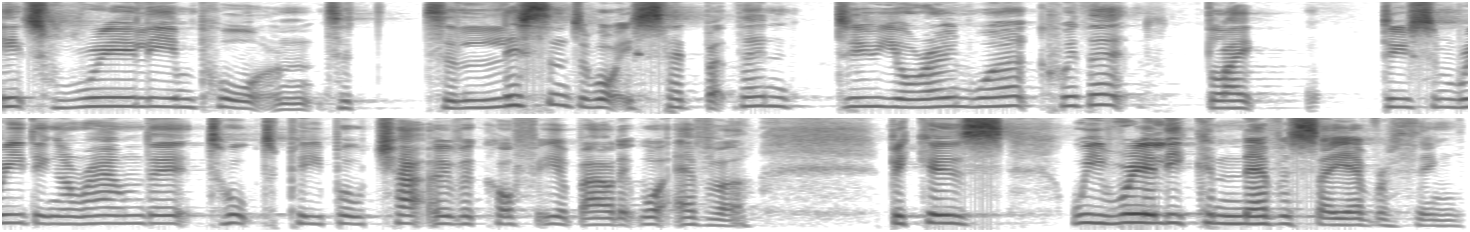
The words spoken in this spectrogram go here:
it's really important to, to listen to what is said, but then do your own work with it. Like, do some reading around it, talk to people, chat over coffee about it, whatever. Because we really can never say everything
